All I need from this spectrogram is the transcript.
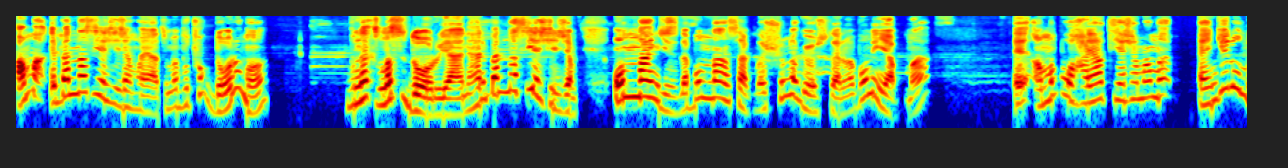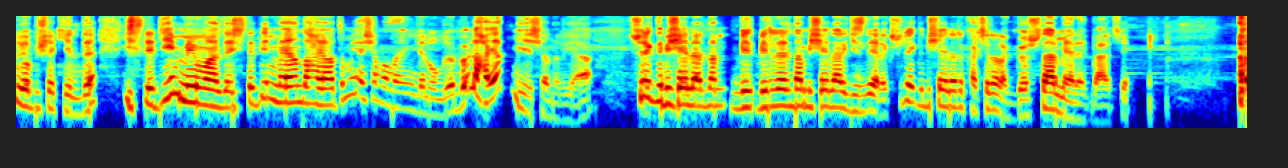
Ama e, ben nasıl yaşayacağım hayatımı? Bu çok doğru mu? Bu nasıl, doğru yani? Hani ben nasıl yaşayacağım? Ondan gizle, bundan sakla, şunu gösterme, bunu yapma. E, ama bu hayat yaşamama engel oluyor bu şekilde. İstediğim minvalde, istediğim meyanda hayatımı yaşamama engel oluyor. Böyle hayat mı yaşanır ya? Sürekli bir şeylerden, bir, birilerinden bir şeyler gizleyerek, sürekli bir şeyleri kaçırarak, göstermeyerek belki.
